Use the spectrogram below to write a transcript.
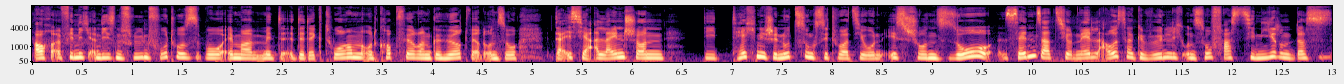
auch, finde ich, an diesen frühen Fotos, wo immer mit Detektoren und Kopfhörern gehört wird und so. Da ist ja allein schon die technische Nutzungssituation ist schon so sensationell außergewöhnlich und so faszinierend, dass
